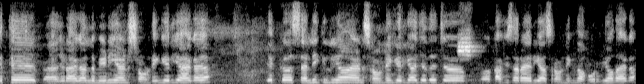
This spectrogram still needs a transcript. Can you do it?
ਇੱਥੇ ਜਿਹੜਾ ਹੈਗਾ ਲਮੀਨੀ ਐਂਡ ਸਰਾਊਂਡਿੰਗ ਏਰੀਆ ਹੈਗਾ ਆ। ਇੱਕ ਸੈਲੀ ਕਿਲੀਆਂ ਐਂਡ ਸਰਾਊਂਡਿੰਗ ਏਰੀਆ ਜਿਹਦੇ ਚ ਕਾਫੀ ਸਾਰਾ ਏਰੀਆ ਸਰਾਊਂਡਿੰਗ ਦਾ ਹੋਰ ਵੀ ਆਉਂਦਾ ਹੈਗਾ।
